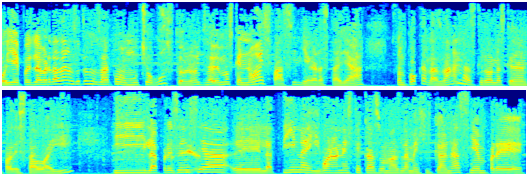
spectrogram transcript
Oye, pues la verdad a nosotros nos da como mucho gusto, ¿no? Sabemos que no es fácil llegar hasta allá. Son pocas las bandas, creo, las que han estado ahí. Y la presencia eh, latina y bueno, en este caso más la mexicana, siempre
